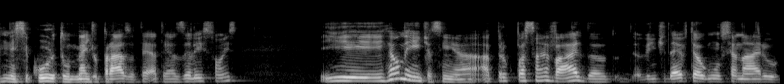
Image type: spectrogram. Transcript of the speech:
nesse curto, médio prazo, até, até as eleições. E realmente, assim, a, a preocupação é válida. A gente deve ter algum cenário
